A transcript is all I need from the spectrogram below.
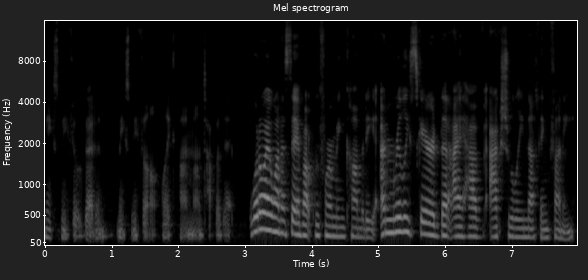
makes me feel good and makes me feel like I'm on top of it. What do I want to say about performing comedy? I'm really scared that I have actually nothing funny.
